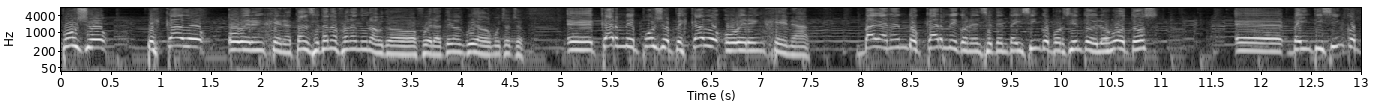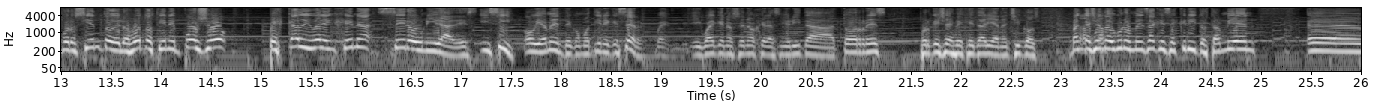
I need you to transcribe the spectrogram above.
pollo, pescado o berenjena. Están, se están afanando un auto afuera, tengan cuidado muchachos. Eh, carne, pollo, pescado o berenjena. Va ganando carne con el 75% de los votos. Eh, 25% de los votos tiene pollo, pescado y berenjena, cero unidades. Y sí, obviamente, como tiene que ser. Bueno, igual que no se enoje la señorita Torres, porque ella es vegetariana, chicos. Van cayendo algunos mensajes escritos también. Eh,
